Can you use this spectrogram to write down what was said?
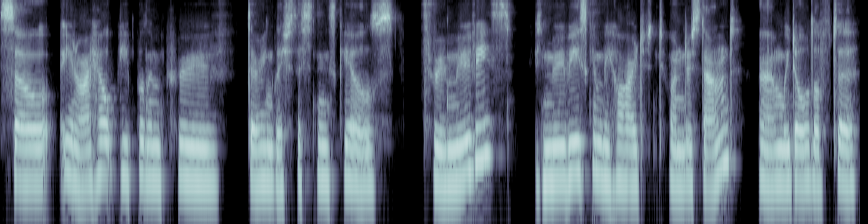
So, you know, I help people improve their English listening skills through movies movies can be hard to understand. And we'd all love to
